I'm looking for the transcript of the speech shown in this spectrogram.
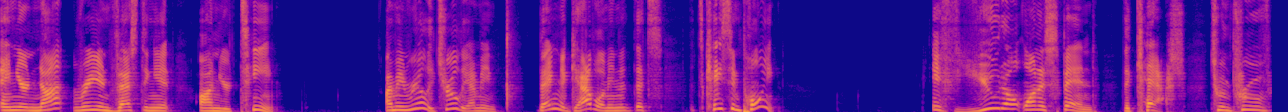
and you're not reinvesting it on your team, I mean, really, truly, I mean, bang the gavel. I mean, that's that's case in point. If you don't want to spend the cash to improve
